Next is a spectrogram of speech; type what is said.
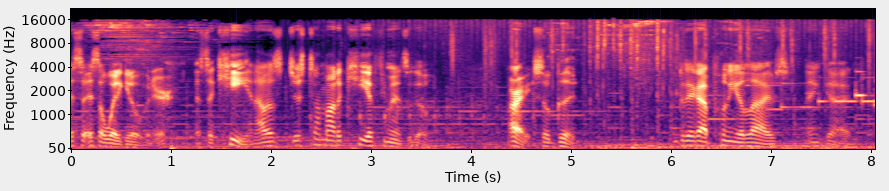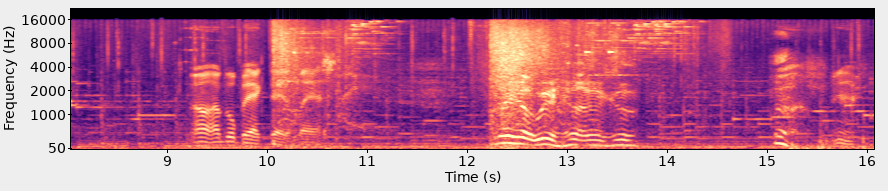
It's a, it's a way to get over there. That's a key, and I was just talking about a key a few minutes ago. Alright, so good. Because I got plenty of lives. Thank God. Oh, I'll go back there at last. yeah,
